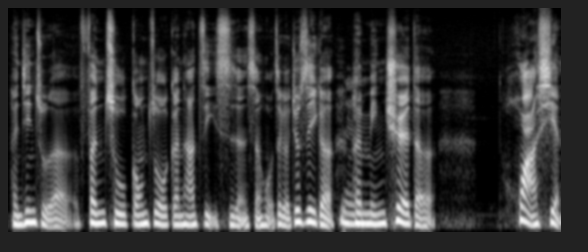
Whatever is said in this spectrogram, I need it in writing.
很清楚的分出工作跟他自己私人生活，这个就是一个很明确的划线，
